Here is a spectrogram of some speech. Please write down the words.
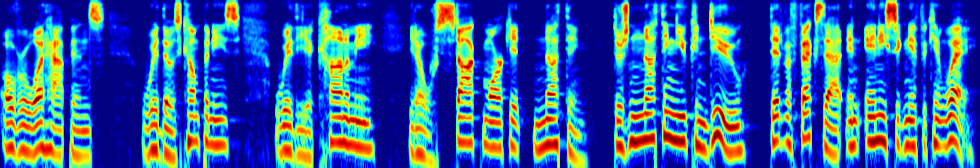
over what happens with those companies with the economy you know stock market nothing. There's nothing you can do that affects that in any significant way.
